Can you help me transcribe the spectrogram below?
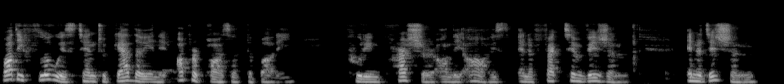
Body fluids tend to gather in the upper parts of the body, putting pressure on the eyes and affecting vision. In addition,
